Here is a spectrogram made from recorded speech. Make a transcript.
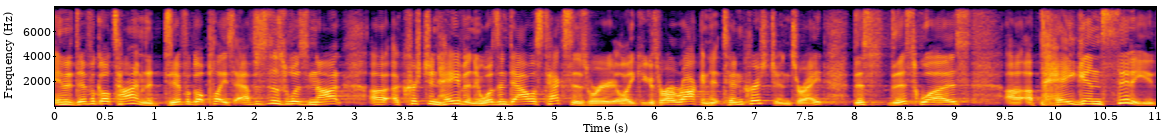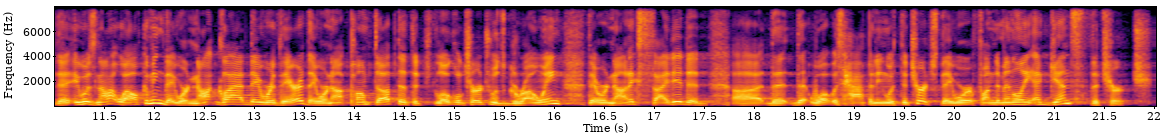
in a difficult time, in a difficult place. Ephesus was not a, a, Christian haven. It wasn't Dallas, Texas, where like you could throw a rock and hit 10 Christians, right? This, this was a, a pagan city. It was not welcoming. They were not glad they were there. They were not pumped up that the local church was growing. They were not excited at uh, that, that what was happening with the church. They were fundamentally against the church.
